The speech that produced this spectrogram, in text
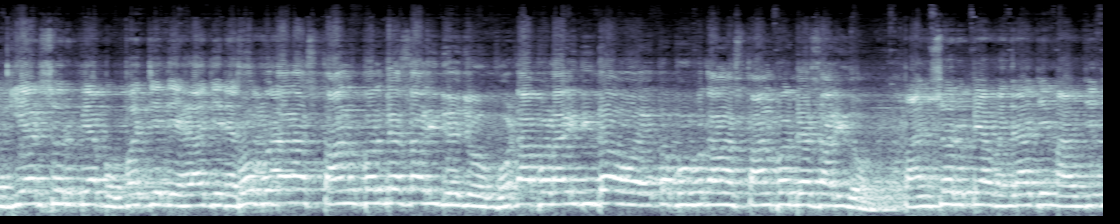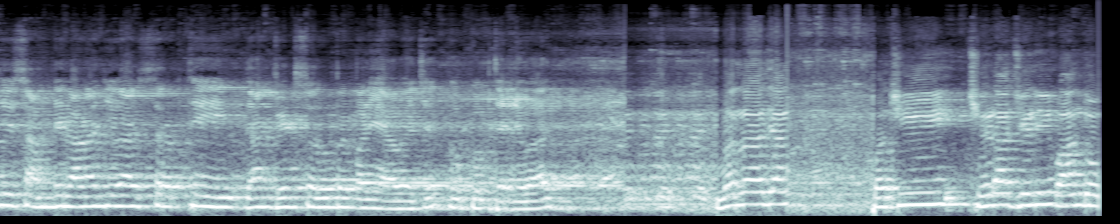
અગિયારસો રૂપિયા ભૂપતજી રસોડા પોતાના સ્થાન પર બેસાડી દેજો. ફોટા પડાવી દીધા હોય તો પોતાના સ્થાન પર બેસાડી દો. પાંચસો રૂપિયા વનરાજી માવજીજી સામડી રાણાજી વાસ તરફથી દાન ભેટ સ્વરૂપે મળી આવે છે. ખૂબ ખૂબ ધન્યવાદ. વનરાજા પછી છેડા છેડી બાંધો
